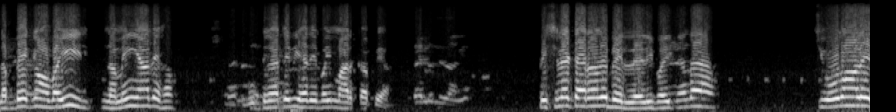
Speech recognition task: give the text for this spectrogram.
90 ਕਿਉਂ ਬਾਈ? ਨਵੇਂ ਆ, ਦੇਖੋ। ਗੁੱਡੀਆਂ ਤੇ ਵੀ ਹਜੇ ਬਾਈ ਮਾਰਕਾ ਪਿਆ ਪਿਛਲੇ ਟਾਇਰਾਂ ਦੇ ਬਿੱਲ ਲਈ ਬਾਈ, ਕਹਿੰਦਾ। 14 ਵਾਲੇ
